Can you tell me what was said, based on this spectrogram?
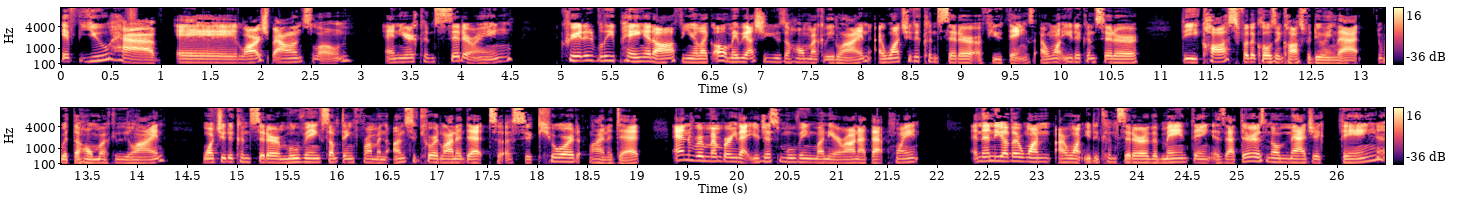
if you have a large balance loan and you're considering creatively paying it off and you're like, oh, maybe I should use a home equity line, I want you to consider a few things. I want you to consider the cost for the closing costs for doing that with the home equity line want you to consider moving something from an unsecured line of debt to a secured line of debt and remembering that you're just moving money around at that point. And then the other one I want you to consider, the main thing is that there is no magic thing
